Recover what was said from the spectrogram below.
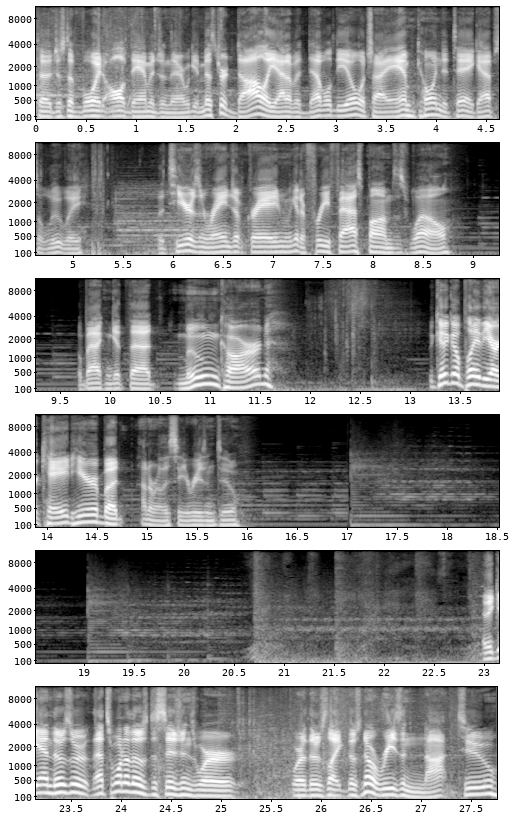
to just avoid all damage in there. We get Mr. Dolly out of a devil deal, which I am going to take, absolutely the tiers and range upgrade. And we get a free fast bombs as well. Go back and get that moon card. We could go play the arcade here, but I don't really see a reason to. And again, those are that's one of those decisions where where there's like there's no reason not to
